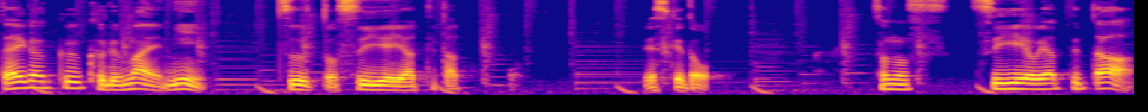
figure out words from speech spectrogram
大学来る前にずっと水泳やってたんですけどそのす水泳をやってた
